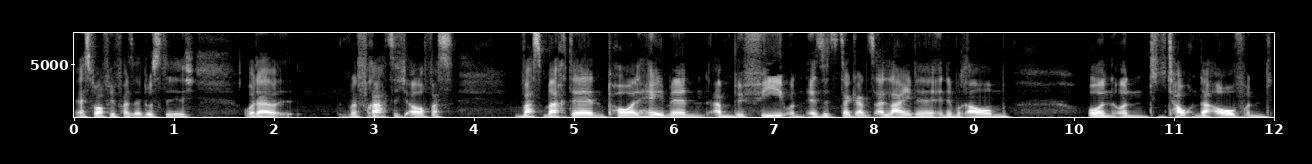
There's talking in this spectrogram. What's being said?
es war auf jeden Fall sehr lustig. Oder man fragt sich auch, was, was macht denn Paul Heyman am Buffet und er sitzt da ganz alleine in dem Raum und, und die tauchen da auf und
